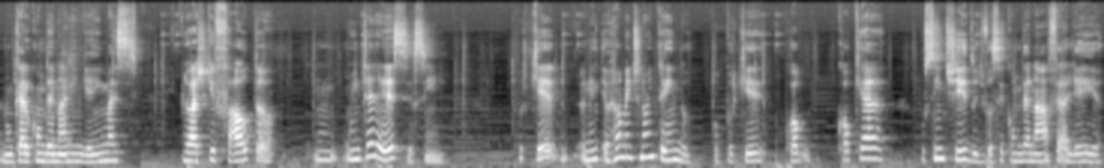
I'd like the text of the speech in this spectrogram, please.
eu não quero condenar ninguém, mas eu acho que falta um, um interesse, assim, porque eu, realmente não entendo o porquê, qual, qual que é o sentido de você condenar a fé alheia.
